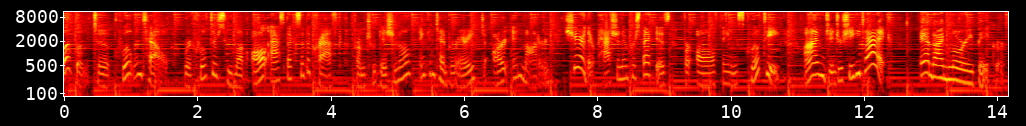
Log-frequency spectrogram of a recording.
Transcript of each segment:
Welcome to Quilt and Tell, where quilters who love all aspects of the craft, from traditional and contemporary to art and modern, share their passion and perspectives for all things quilty. I'm Ginger Sheehy Taddick. And I'm Lori Baker.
